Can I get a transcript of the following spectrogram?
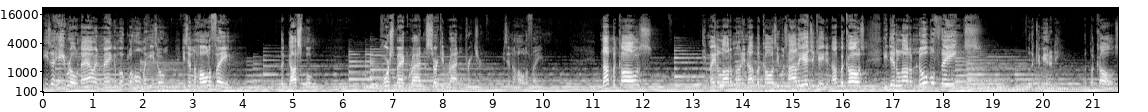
He's a hero now in Mangum, Oklahoma. He's on he's in the Hall of Fame. The gospel horseback riding, circuit riding preacher. He's in the Hall of Fame. Not because he made a lot of money, not because he was highly educated, not because he did a lot of noble things for the community, but because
